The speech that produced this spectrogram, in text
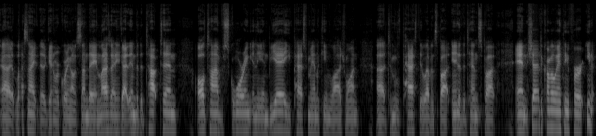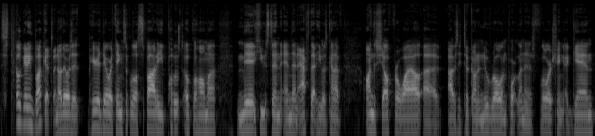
uh, last night. Again, recording on a Sunday, and last night he got into the top 10 all time of scoring in the NBA. He passed Malachi Olajuwon uh, to move past the 11th spot into the 10th spot. And shout out to Carmelo Anthony for, you know, still getting buckets. I know there was a period there where things looked a little spotty post Oklahoma, mid Houston, and then after that he was kind of on the shelf for a while. Uh, obviously took on a new role in Portland and is flourishing again.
